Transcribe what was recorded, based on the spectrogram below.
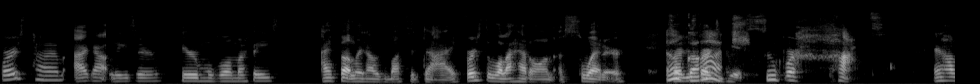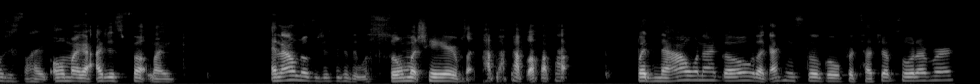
first time I got laser hair removal on my face, I felt like I was about to die. First of all, I had on a sweater. So I Oh just started to gosh. get super hot. And I was just like, oh my God. I just felt like, and I don't know if it's just because it was so much hair. It was like pop, pop, pop, pop, pop, pop. But now when I go, like I can still go for touch ups or whatever.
